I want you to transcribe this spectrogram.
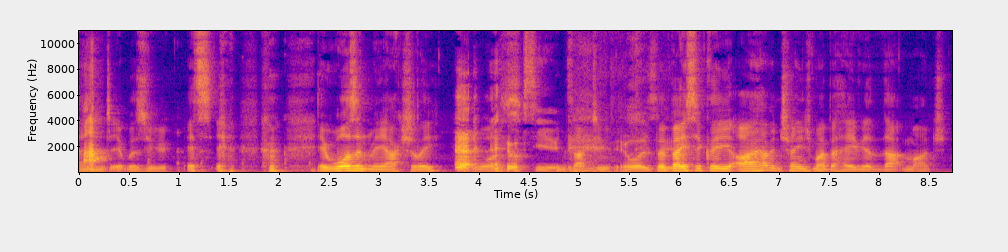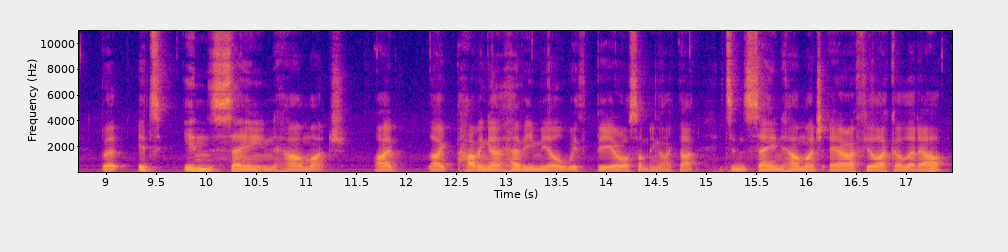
and it was you. It's it wasn't me actually. It was, It was you. In fact, you. It was But you. basically, I haven't changed my behavior that much. But it's insane how much I like having a heavy meal with beer or something like that. It's insane how much air I feel like I let out,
